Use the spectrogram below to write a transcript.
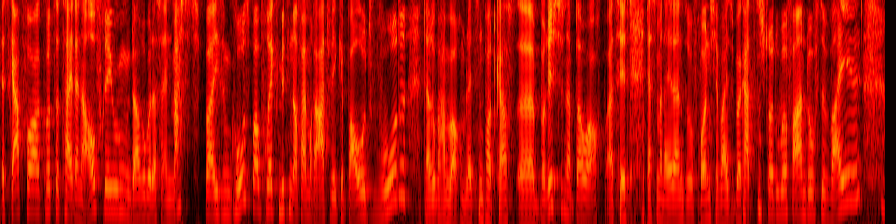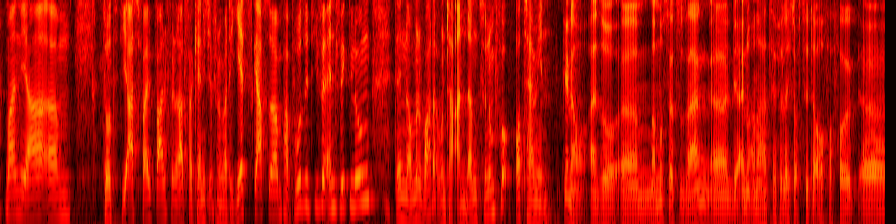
Es gab vor kurzer Zeit eine Aufregung darüber, dass ein Mast bei diesem Großbauprojekt mitten auf einem Radweg gebaut wurde. Darüber haben wir auch im letzten Podcast äh, berichtet und habe darüber auch erzählt, dass man da ja dann so freundlicherweise über Katzenstreu drüber fahren durfte, weil man ja ähm, dort die Asphaltbahn für den Radverkehr nicht öffnen wollte. Jetzt gab es aber ein paar positive Entwicklungen, denn Norman war da unter anderem zu einem Vororttermin. Genau, also ähm, man muss dazu sagen, äh, der eine oder andere hat es ja vielleicht auf Twitter auch verfolgt, äh,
